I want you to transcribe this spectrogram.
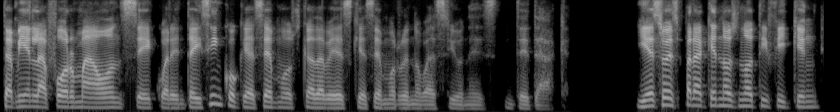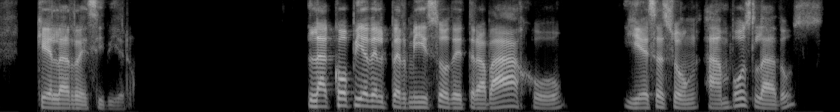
también la forma 1145 que hacemos cada vez que hacemos renovaciones de DACA. Y eso es para que nos notifiquen que la recibieron. La copia del permiso de trabajo, y esas son ambos lados,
